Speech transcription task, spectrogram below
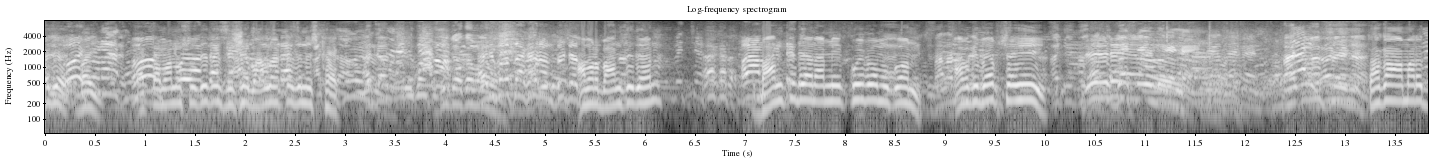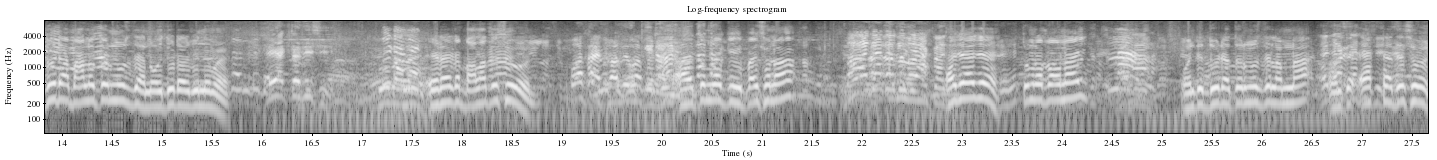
এই যে ভাই একটা মানুষ দিতেছি সে ভালো একটা জিনিস খাক। আমার ভাঙতে দেন। ভাঙতে দেন আমি কইব মুকন আমি কি ব্যবসায়ী? টাকা আমার দুইটা ভালো তরমুজ দেন ওই দুটার বিনিময়ে। এটা একটা বালা দিছুন তোমরা কি পাইছো না? এই যে এই যে তোমরা পাও নাই? ওইতে দুইটা তরমুজ দিলাম না ওইতে একটা দিছুন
